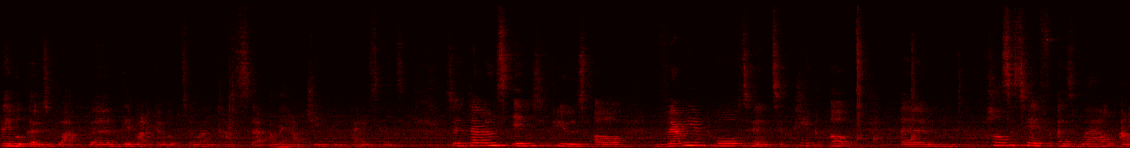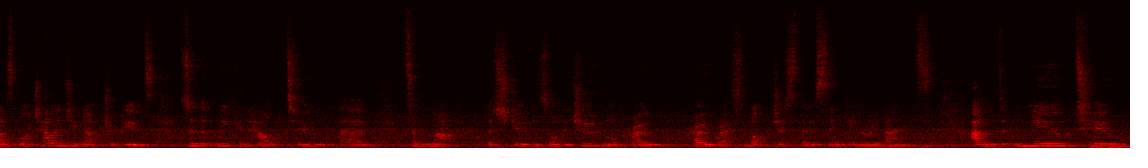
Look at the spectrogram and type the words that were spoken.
they will go to Blackburn, they might go up to Lancaster and they have GP placements. So those interviews are very important to pick up um, positive as well as more challenging attributes so that we can help to, um, to map a student's longitudinal pro progress, not just those singular events. And new to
